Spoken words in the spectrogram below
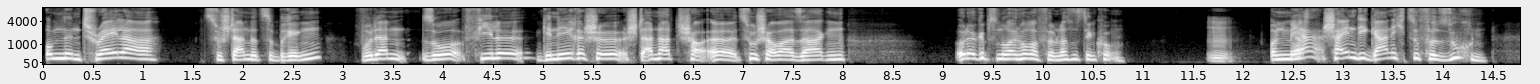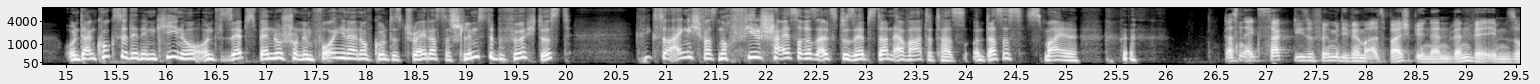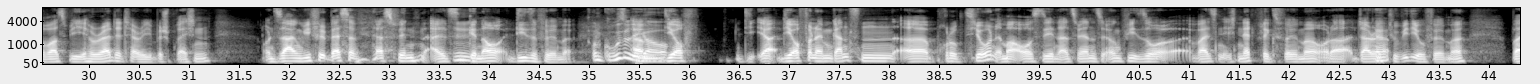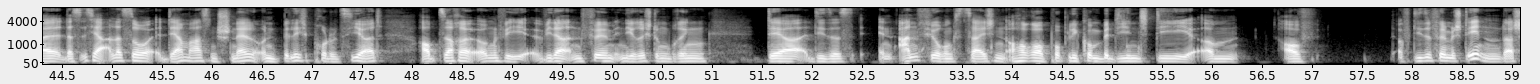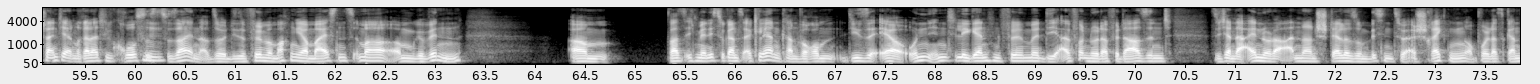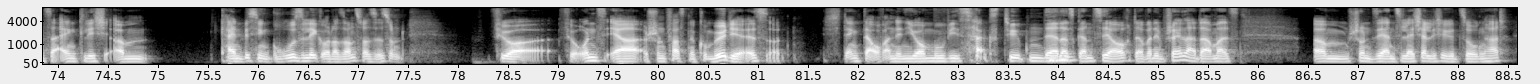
um einen Trailer zustande zu bringen, wo dann so viele generische Standard-Zuschauer sagen, oder gibt es einen neuen Horrorfilm, lass uns den gucken. Mhm. Und mehr scheinen die gar nicht zu versuchen. Und dann guckst du den im Kino und selbst wenn du schon im Vorhinein aufgrund des Trailers das Schlimmste befürchtest, kriegst du eigentlich was noch viel Scheißeres, als du selbst dann erwartet hast. Und das ist Smile. Das sind exakt diese Filme, die wir mal als Beispiel nennen, wenn wir eben sowas wie Hereditary besprechen und sagen, wie viel besser wir das finden als Mhm. genau diese Filme. Und gruseliger Ähm, auch. die auch die, ja, die auch von der ganzen äh, Produktion immer aussehen, als wären es irgendwie so, weiß ich nicht, Netflix-Filme oder Direct-to-Video-Filme. Weil das ist ja alles so dermaßen schnell und billig produziert. Hauptsache irgendwie wieder einen Film in die Richtung bringen, der dieses in Anführungszeichen Horrorpublikum bedient, die ähm, auf, auf diese Filme stehen. Und Das scheint ja ein relativ großes Mhm. zu sein. Also diese Filme machen ja meistens immer ähm, Gewinn. Ähm, was ich mir nicht so ganz erklären kann, warum diese eher unintelligenten Filme, die einfach nur dafür da sind, sich an der einen oder anderen Stelle so ein bisschen zu erschrecken, obwohl das Ganze eigentlich ähm, kein bisschen gruselig oder sonst was ist und für, für uns eher schon fast eine Komödie ist. Und ich denke da auch an den Your Movie Sucks-Typen, der Mhm. das Ganze ja auch da bei dem Trailer damals ähm, schon sehr ins Lächerliche gezogen hat.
